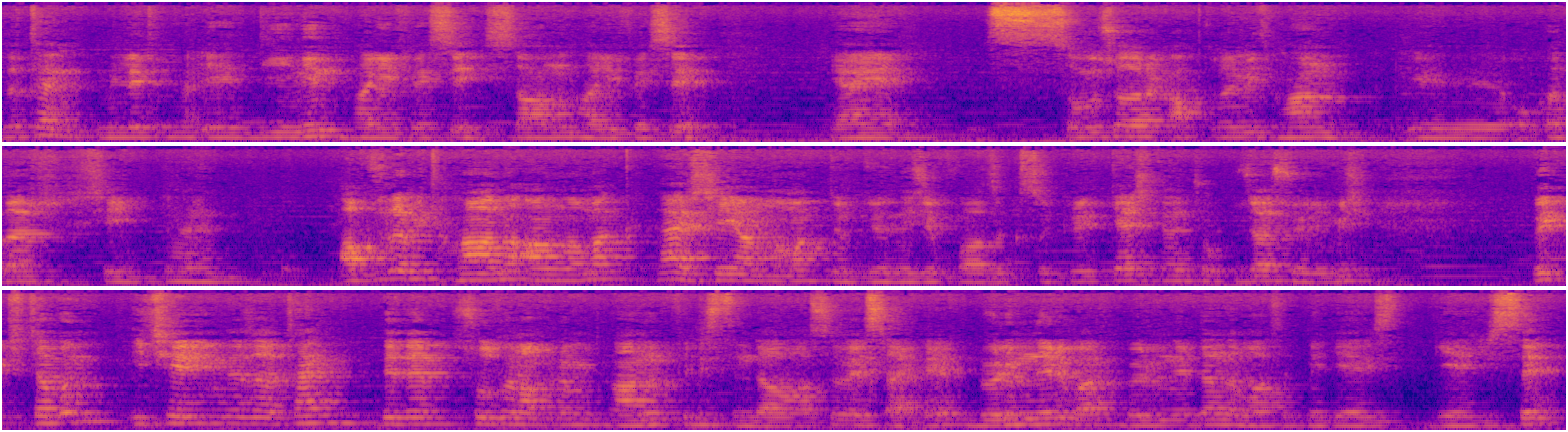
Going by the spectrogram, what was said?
zaten milletin, e, dinin halifesi, İslam'ın halifesi. Yani sonuç olarak Abdülhamit Han e, o kadar şey yani Abdülhamit Han'ı anlamak her şeyi anlamaktır diyor Necip Fazıl Kısakürek. Gerçekten çok güzel söylemiş. Ve kitabın içeriğinde zaten dedem Sultan Abdülhamit Han'ın Filistin davası vesaire bölümleri var. Bölümlerden de bahsetmek gerek- gerekirse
